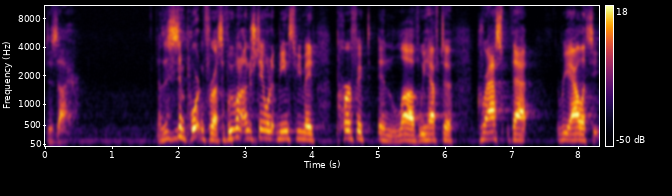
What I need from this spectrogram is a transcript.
desire. Now, this is important for us. If we want to understand what it means to be made perfect in love, we have to grasp that reality.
